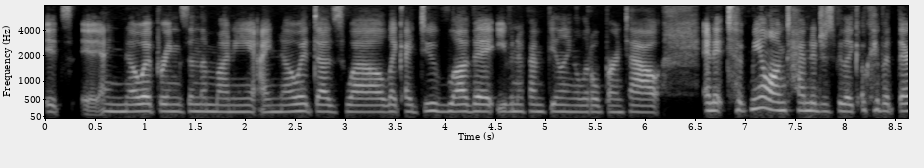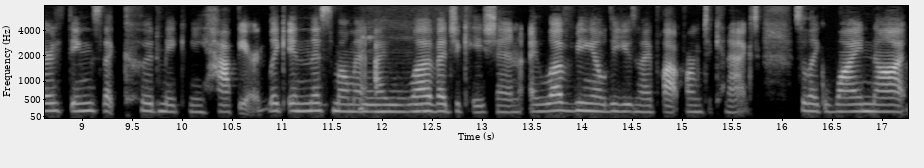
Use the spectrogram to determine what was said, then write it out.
it's, it, I know it brings in the money. I know it does well. Like I do love it, even if I'm feeling a little burnt out. And it took me a long time to just be like, okay, but there are things that could make me happier. Like in this moment, I Mhm. love education. I love being able to use my platform to connect. So, like, why not?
